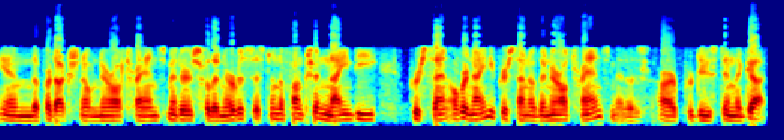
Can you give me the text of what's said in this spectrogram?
in the production of neurotransmitters for the nervous system to function. 90%, over 90% of the neurotransmitters are produced in the gut.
